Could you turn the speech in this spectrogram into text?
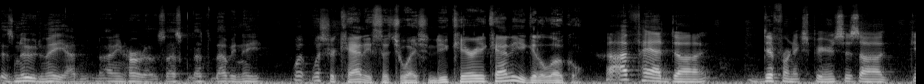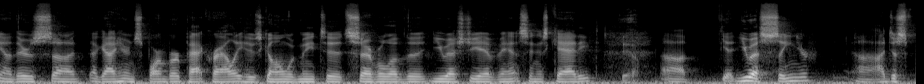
it's new to me. I, didn't, I hadn't even heard of it, so that's, that's that'd be neat. What, what's your caddy situation? Do you carry a caddy? Or you get a local? I've had uh, different experiences. Uh, you know, there's uh, a guy here in Spartanburg, Pat Crowley, who's gone with me to several of the USGA events and has caddied. Yeah. Uh, yeah, U.S. Senior. Uh, I just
